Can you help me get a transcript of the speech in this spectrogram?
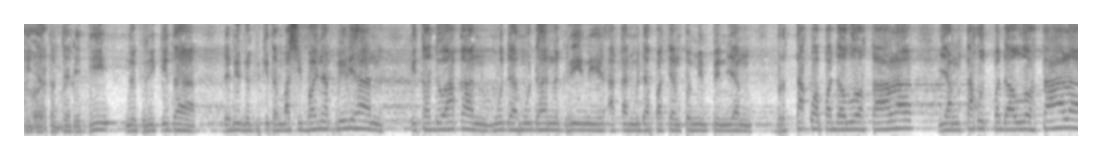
tidak terjadi di negeri kita. Dan di negeri kita masih banyak pilihan. Kita doakan mudah-mudahan negeri ini akan mendapatkan pemimpin yang bertakwa pada Allah Ta'ala yang takut pada Allah Ta'ala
